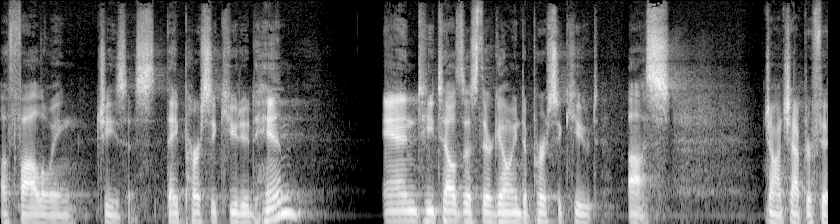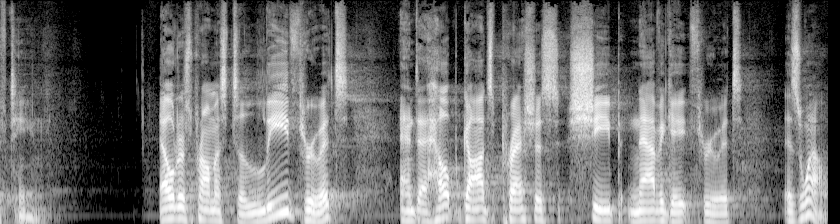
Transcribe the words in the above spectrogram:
of following Jesus. They persecuted him, and he tells us they're going to persecute us. John chapter 15. Elders promise to lead through it and to help God's precious sheep navigate through it as well.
